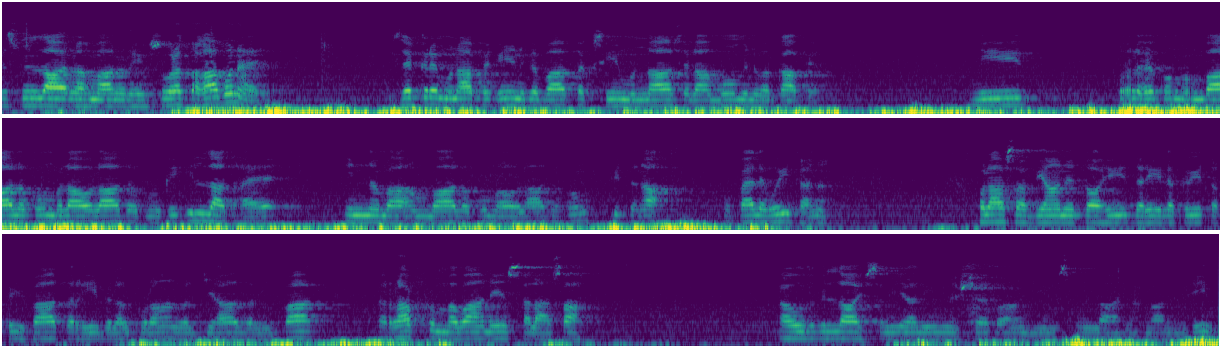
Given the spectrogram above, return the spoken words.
بسم اللہ الرحمن الرحیم۔ سورت تغابن ہے۔ ذکر منافقین کے بعد تقسیم الناس الى مومن و کافر۔ نیز تلحکم امبالکم بلا اولادکم کی علت ہے۔ انما امبالکم اولادکم کتنا وہ پہلے وہی تھا نا۔ خلاصہ بیان توحید دری لکڑی تقریفات، ترغیب القرآن والجہاد والانفاق۔ رف موان ثلاثہ اعوذ باللہ السمیع علیم الشیطان الرجیم۔ بسم اللہ الرحمن الرحیم۔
